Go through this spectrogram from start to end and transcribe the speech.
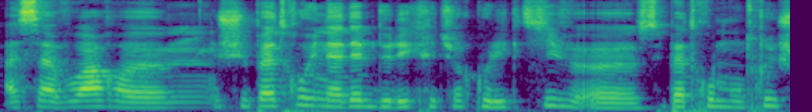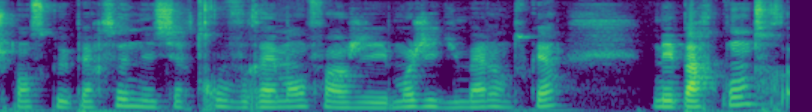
à savoir, euh, je suis pas trop une adepte de l'écriture collective, euh, c'est pas trop mon truc, je pense que personne ne s'y retrouve vraiment, enfin moi j'ai du mal en tout cas. Mais par contre,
